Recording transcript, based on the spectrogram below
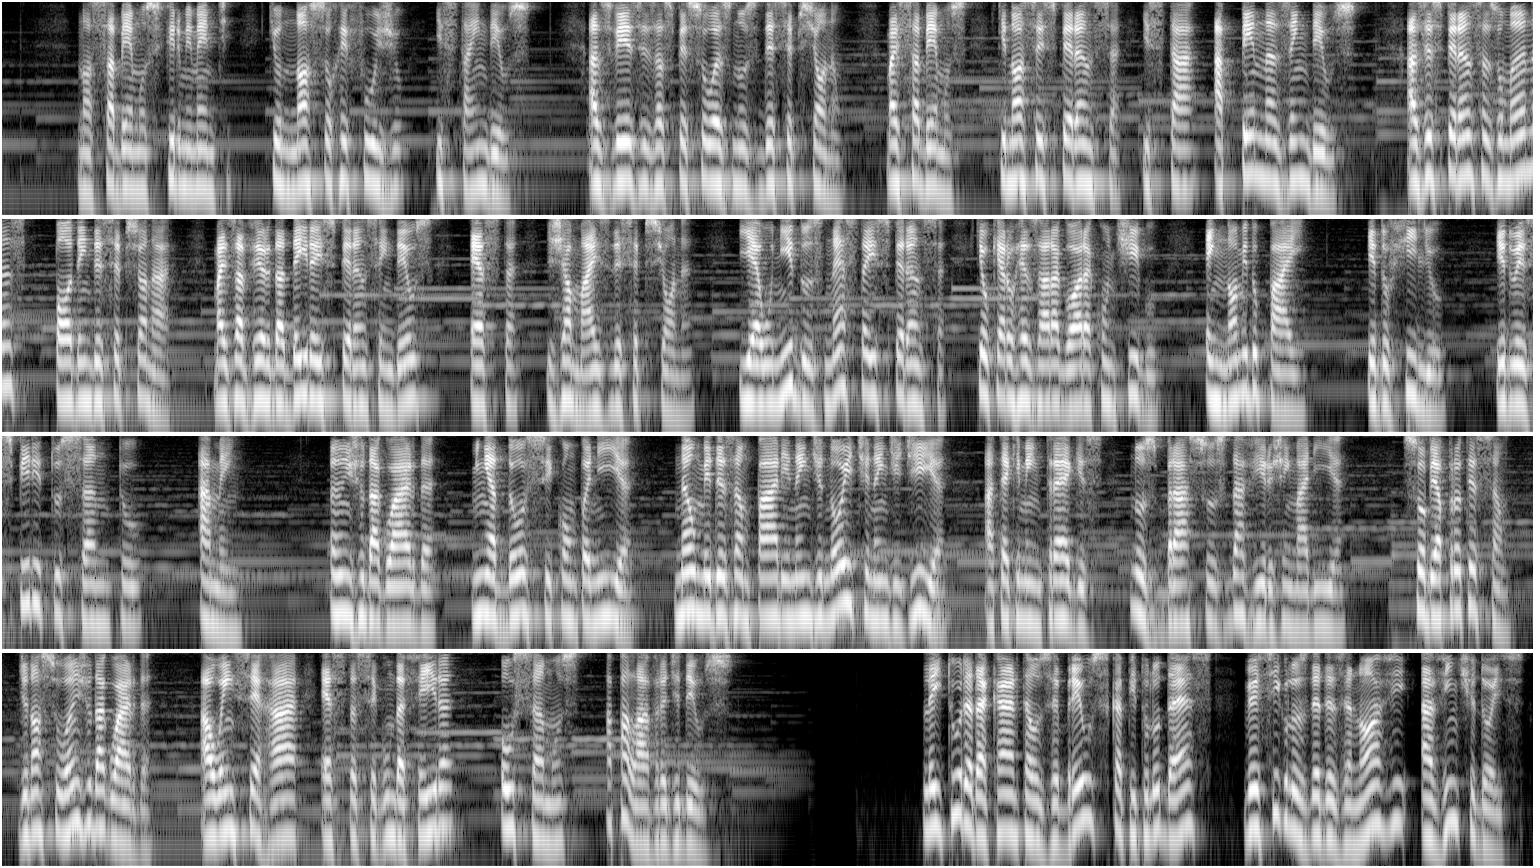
Nós sabemos firmemente que o nosso refúgio está em Deus. Às vezes as pessoas nos decepcionam, mas sabemos que nossa esperança está apenas em Deus. As esperanças humanas podem decepcionar, mas a verdadeira esperança em Deus, esta jamais decepciona. E é unidos nesta esperança que eu quero rezar agora contigo, em nome do Pai, e do Filho, e do Espírito Santo. Amém. Anjo da guarda, minha doce companhia, não me desampare nem de noite nem de dia, até que me entregues nos braços da Virgem Maria. Sob a proteção de nosso anjo da guarda, ao encerrar esta segunda-feira, ouçamos a palavra de Deus. Leitura da carta aos Hebreus, capítulo 10, versículos de 19 a 22.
